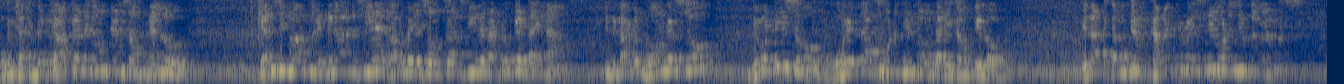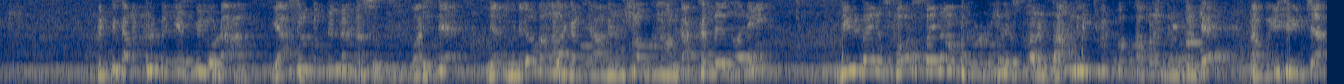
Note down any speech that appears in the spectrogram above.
ఒక చా- ఇద్దరు chartered accountants of Nellore N Srinivasa Reddy గారి సీనియర్ నలభై సంవత్సరాల సీనియర్ అడ్వకేట్ ఆయన ఇది కాక డోనర్స్ డ్యూటీస్ ఉభయదార్స్ కూడా తింటూ ఉంటారు ఈ కమిటీలో. ఇలాంటి కమిటీ కలెక్టర్ ఎస్పీ కూడా తింటారు మెంబర్స్ ప్రతి కలెక్టర్ ప్రతి ఎస్పీ కూడా ఈ కమిటీ మెంబర్స్ వారిస్తే నేను విడిగా బంగ్లా కట్టి యాభై నిమిషాలు అవుతున్నాను అక్కర్లేదు అని దీనిపైన స్టోర్స్ పైన ఒక రెండు రూములు వేసుకున్నాను. దానికి లిఫ్ట్ పెట్టుకోక తప్పలేదు. ఎందుకంటే నా వయసు ఇచ్చా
